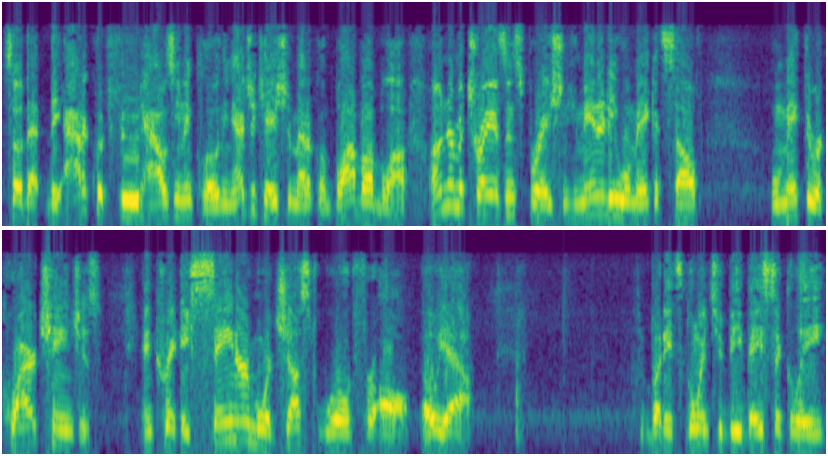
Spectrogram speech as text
so that the adequate food, housing, and clothing, education, medical, blah, blah, blah. Under Maitreya's inspiration, humanity will make itself, will make the required changes and create a saner, more just world for all. Oh yeah. But it's going to be basically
